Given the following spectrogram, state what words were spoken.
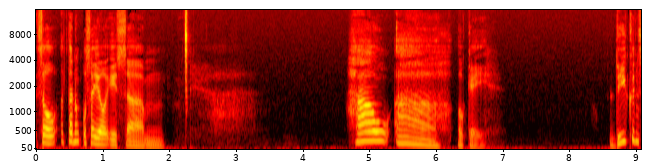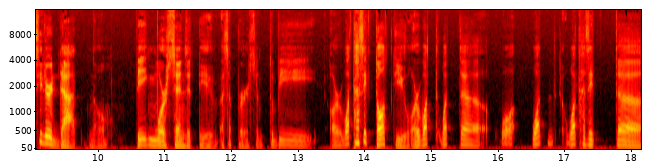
so tanong ko sa iyo is um how uh okay. Do you consider that no? Being more sensitive as a person to be or what has it taught you or what what uh, what what what has it uh,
